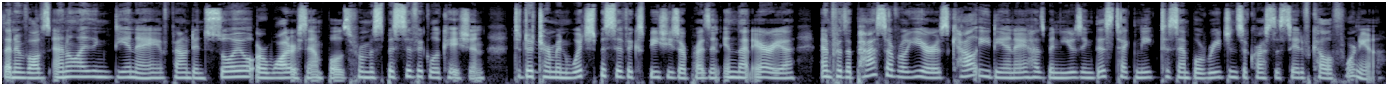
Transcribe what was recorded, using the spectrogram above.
that involves analyzing DNA found in soil or water samples from a specific location to determine which specific species are present in that area. And for the past several years, Cal eDNA has been using this technique to sample regions across the state of California.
